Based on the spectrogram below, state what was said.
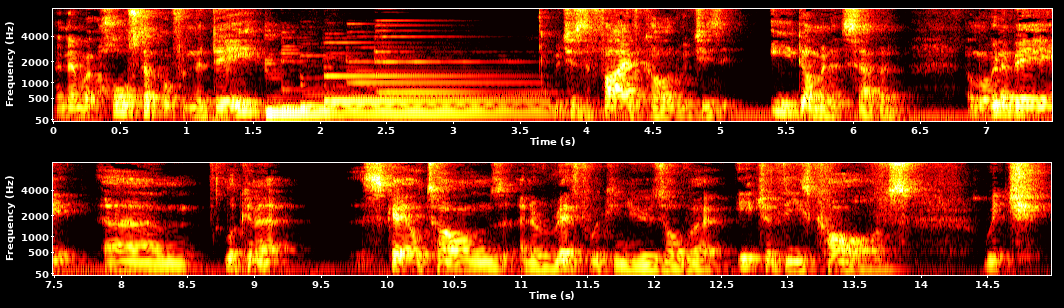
And then we're whole step up from the D, which is the 5 chord, which is E dominant 7. And we're going to be um, looking at scale tones and a riff we can use over each of these chords, which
